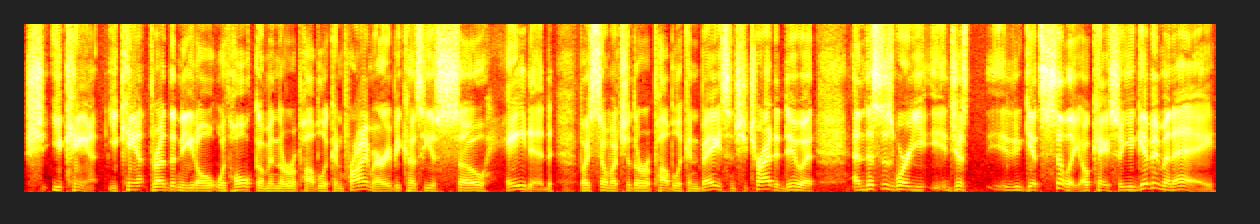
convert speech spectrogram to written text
She, you can't, you can't thread the needle with Holcomb in the Republican primary because he is so hated by so much of the Republican base. And she tried to do it, and this is where you, you just it gets silly. Okay, so you give him an A,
